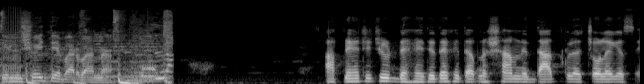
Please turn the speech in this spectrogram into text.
তুমি সইতে পারবা না। আপনি অ্যাটিটিউড দেখাইতে দেখাইতে আপনার সামনে দাঁতগুলো চলে গেছে।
